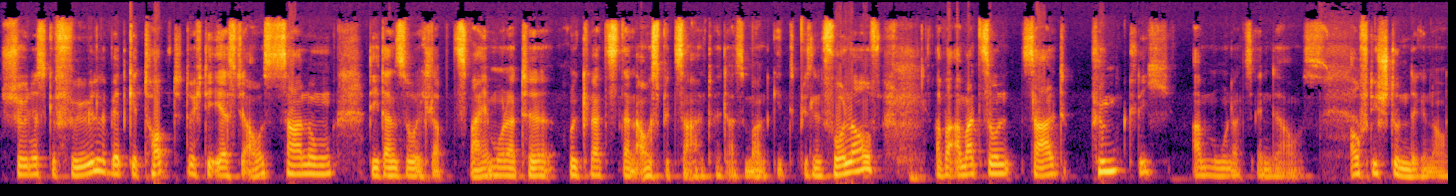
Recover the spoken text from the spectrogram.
schönes Gefühl, wird getoppt durch die erste Auszahlung, die dann so, ich glaube, zwei Monate rückwärts dann ausbezahlt wird. Also man geht ein bisschen Vorlauf, aber Amazon zahlt pünktlich am Monatsende aus. Auf die Stunde genau.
